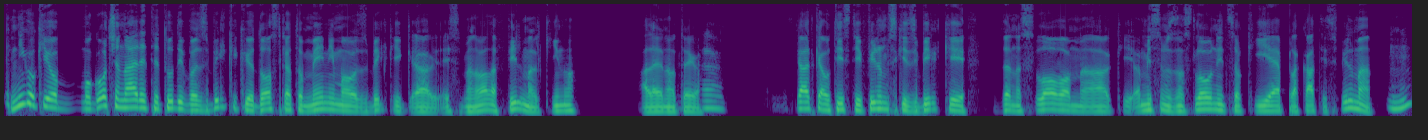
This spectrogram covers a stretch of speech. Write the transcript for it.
knjigo, ki jo mogoče najdete tudi v zbirki, ki jo dostakrat omenimo, v zbirki, ki se imenovala Film ali Kino, ali eno od tega. Ja. Skratka, v tisti filmski zbirki z naslovom, ki, a, mislim, z naslovnico, ki je plakat iz filma. Mhm.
